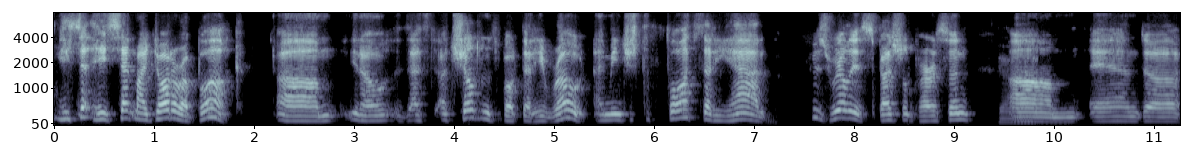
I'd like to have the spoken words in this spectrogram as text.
He sent he sent my daughter a book. Um, you know, that's a children's book that he wrote. I mean, just the thoughts that he had. He was really a special person, yeah. um, and uh,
